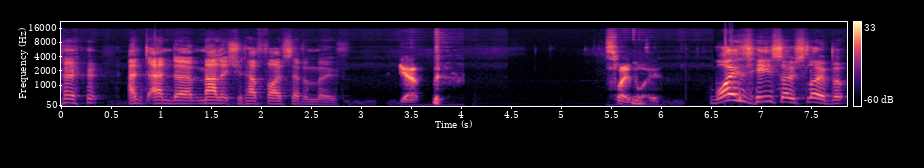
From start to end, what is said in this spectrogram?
we go. and and uh, Mallet should have five seven move. Yep. Slow boy. Why is he so slow, but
